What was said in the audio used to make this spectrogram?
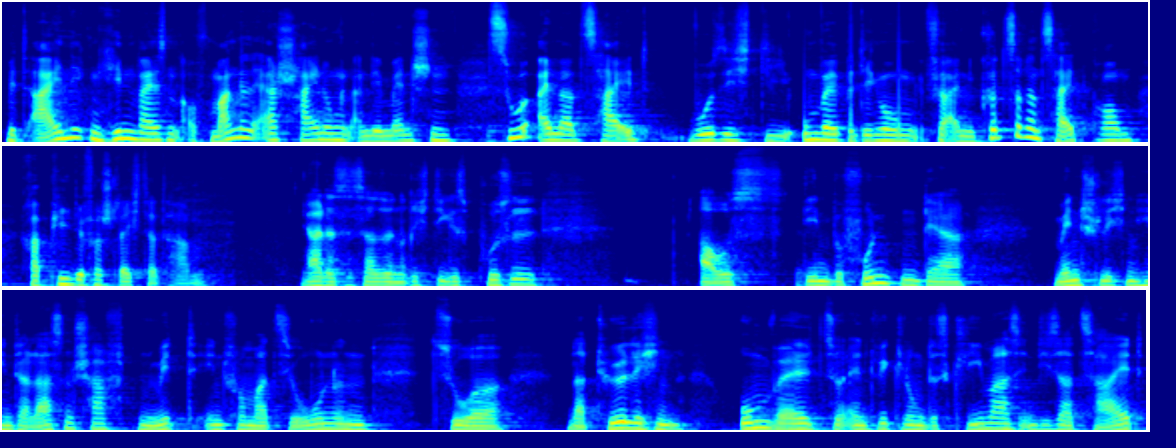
mit einigen Hinweisen auf Mangelerscheinungen an den Menschen zu einer Zeit, wo sich die Umweltbedingungen für einen kürzeren Zeitraum rapide verschlechtert haben. Ja, das ist also ein richtiges Puzzle aus den Befunden der menschlichen Hinterlassenschaften mit Informationen zur natürlichen Umwelt, zur Entwicklung des Klimas in dieser Zeit.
